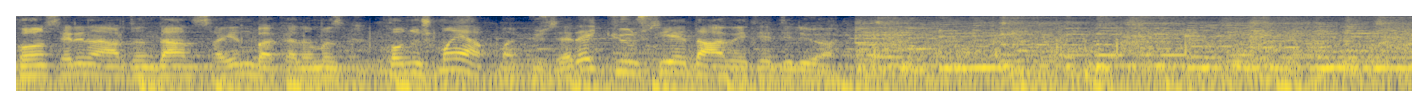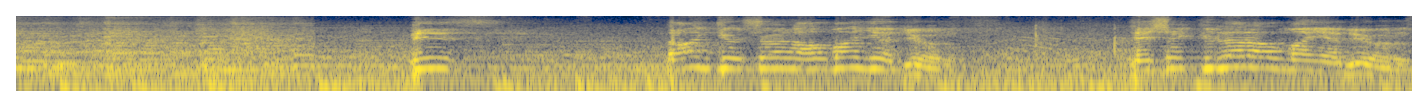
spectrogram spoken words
Konserin ardından Sayın Bakanımız konuşma yapmak üzere kürsüye davet ediliyor. Dankeschön Almanya diyoruz. Teşekkürler Almanya diyoruz.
